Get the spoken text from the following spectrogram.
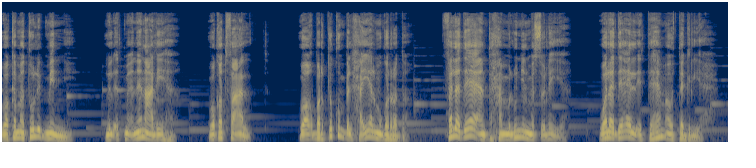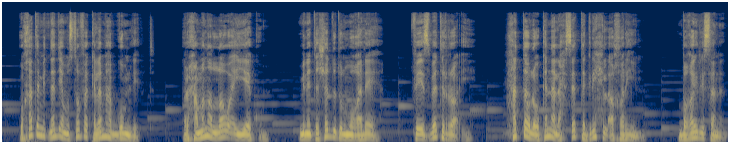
وكما طلب مني للإطمئنان عليها وقد فعلت وأخبرتكم بالحقيقة المجردة. فلا داعي أن تحملوني المسؤولية ولا داعي للاتهام أو التجريح. وختمت نادية مصطفى كلامها بجملة رحمنا الله وإياكم من التشدد والمغالاة في إثبات الرأي حتى ولو كان على حساب تجريح الآخرين بغير سند.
